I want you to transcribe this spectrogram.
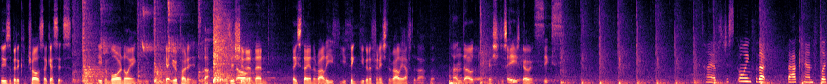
lose a bit of control. So I guess it's even more annoying. 'cause You, you get your opponent into that position No. and then they stay in the rally. You, th- you think you're going to finish the rally after that, but Hand out. I guess she just Eight, keeps going. six. Tayeb's just going for that backhand flick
